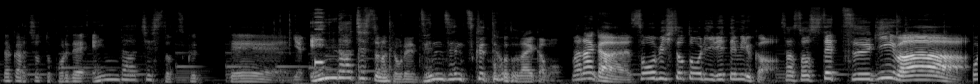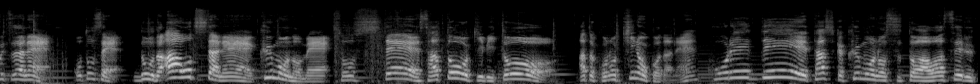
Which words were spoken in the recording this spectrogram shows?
う。だからちょっとこれでエンダーチェスト作って、いや、エンダーチェストなんて俺全然作ったことないかも。まあ、なんか、装備一通り入れてみるか。さあ、そして次は、こいつだね。落とせ。どうだ？あ、落ちたね。雲の目。そして、サトウキビと、あとこのキノコだね。これで、確かクモの巣と合わせる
